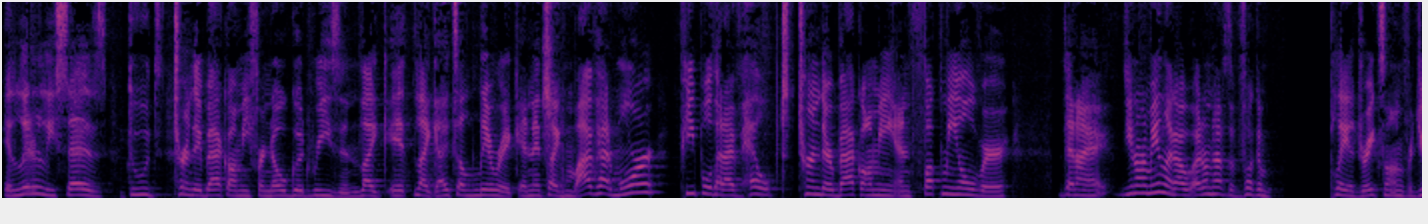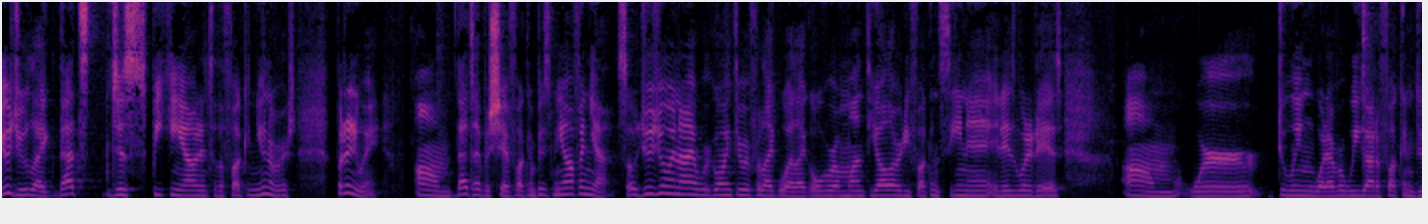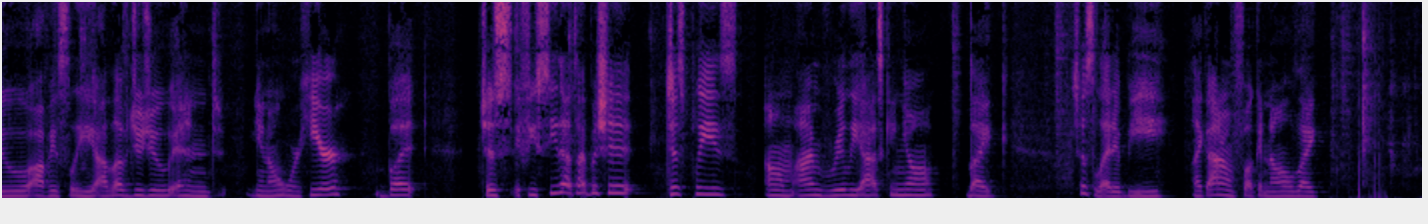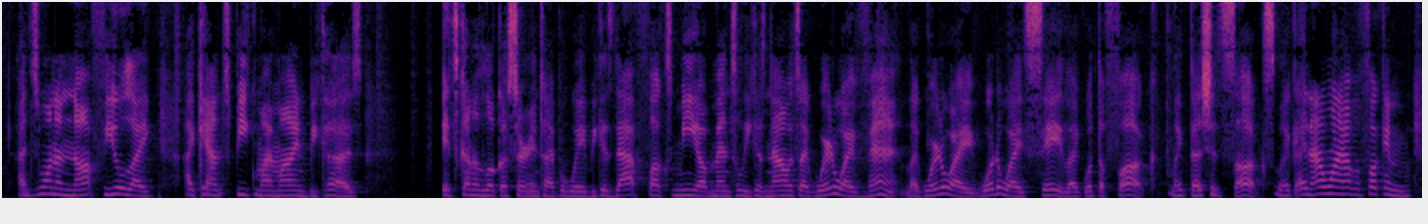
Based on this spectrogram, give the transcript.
it literally says dudes turn their back on me for no good reason. Like it like it's a lyric and it's like I've had more people that I've helped turn their back on me and fuck me over than I you know what I mean? Like I, I don't have to fucking play a Drake song for Juju. Like that's just speaking out into the fucking universe. But anyway, um, that type of shit fucking pissed me off. And yeah, so Juju and I were going through it for like what, like over a month. Y'all already fucking seen it. It is what it is. Um, we're doing whatever we gotta fucking do. Obviously, I love Juju, and you know we're here. But just if you see that type of shit, just please, um, I'm really asking y'all, like, just let it be. Like I don't fucking know, like I just want to not feel like I can't speak my mind because it's going to look a certain type of way because that fucks me up mentally because now it's like where do I vent? Like where do I what do I say? Like what the fuck? Like that shit sucks. Like and I don't want to have a fucking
